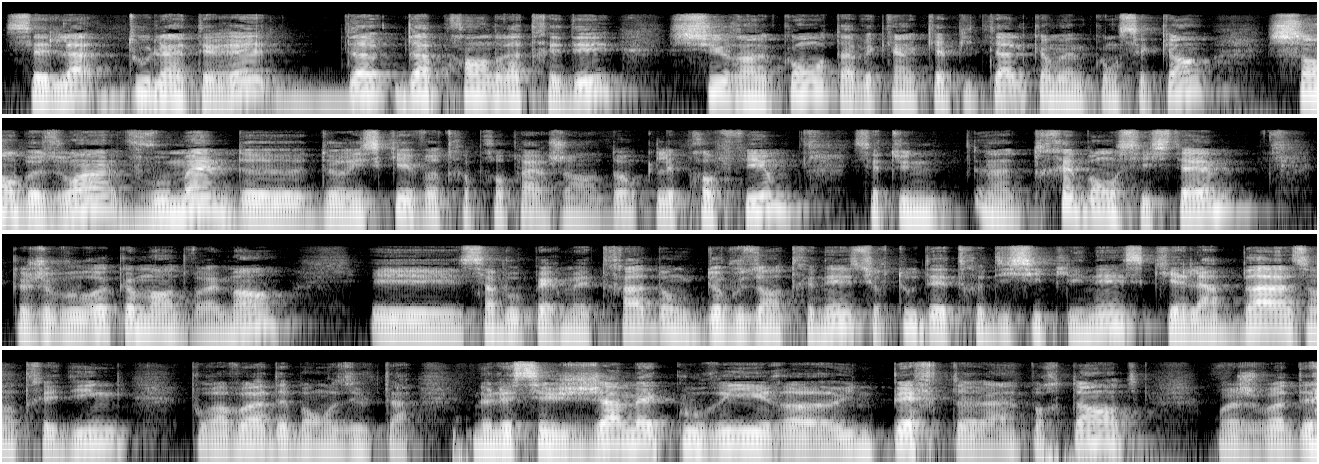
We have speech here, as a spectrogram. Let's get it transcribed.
C'est là tout l'intérêt d'apprendre à trader sur un compte avec un capital quand même conséquent sans besoin vous-même de, risquer votre propre argent. Donc les profs firmes c'est un très bon système que je vous recommande vraiment et ça vous permettra donc de vous entraîner surtout d'être discipliné ce qui est la base en trading pour avoir de bons résultats. Ne laissez jamais courir euh, une perte importante. Moi je vois des,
